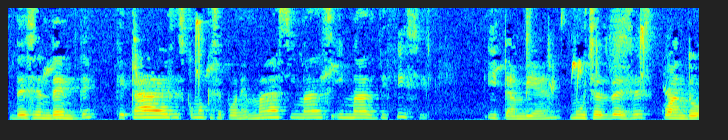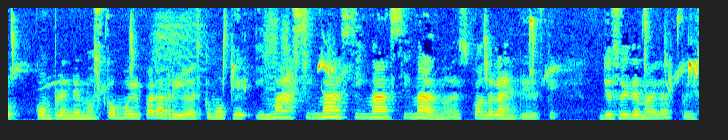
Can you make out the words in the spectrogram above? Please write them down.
descendente que cada vez es como que se pone más y más y más difícil. Y también muchas veces cuando comprendemos cómo ir para arriba es como que y más y más y más y más, ¿no? Es cuando la gente dice que yo soy de malas, pues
